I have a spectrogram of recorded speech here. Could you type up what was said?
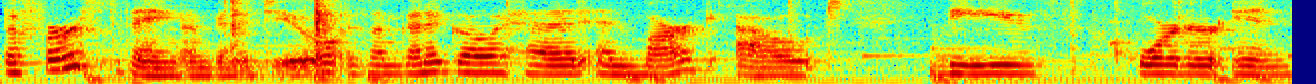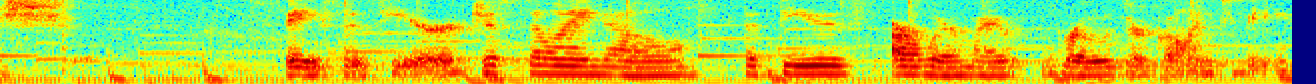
the first thing I'm gonna do is I'm gonna go ahead and mark out these quarter inch spaces here, just so I know that these are where my rows are going to be.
